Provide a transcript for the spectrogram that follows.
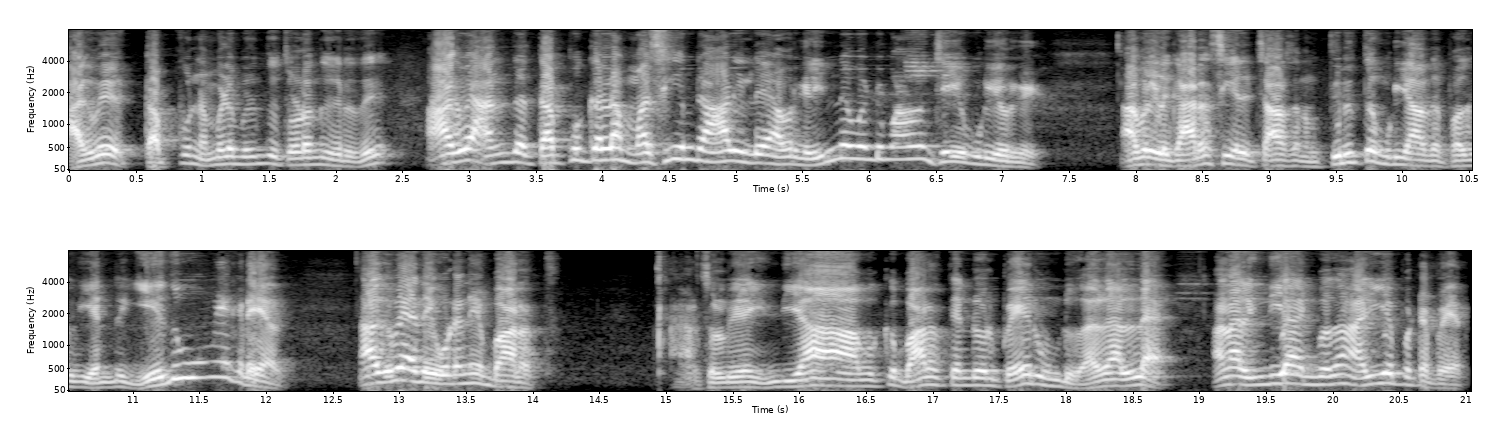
ஆகவே தப்பு நம்மிடமிருந்து தொடங்குகிறது. ஆகவே அந்த தப்புக்கெல்லாம் மசிகின்ற ஆள் இல்லை அவர்கள். என்ன வேண்டுமானாலும் செய்யக்கூடியவர்கள். அவர்களுக்கு அரசியல் சாசனம் திருத்த முடியாத பகுதி என்று எதுவுமே கிடையாது. ஆகவே அதை உடனே பாரத். நான் சொல்றேன் இந்தியாவுக்கு பாரத் என்ற ஒரு பெயர் உண்டு. அது அல்ல. ஆனால் இந்தியா என்பதுதான் அறியப்பட்ட பெயர்.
